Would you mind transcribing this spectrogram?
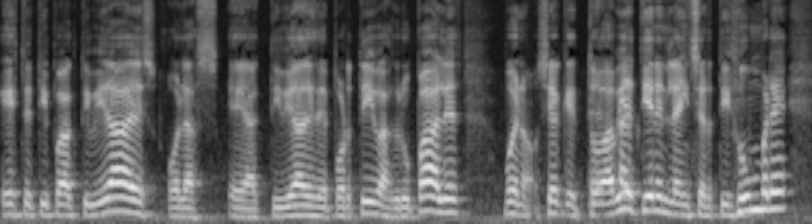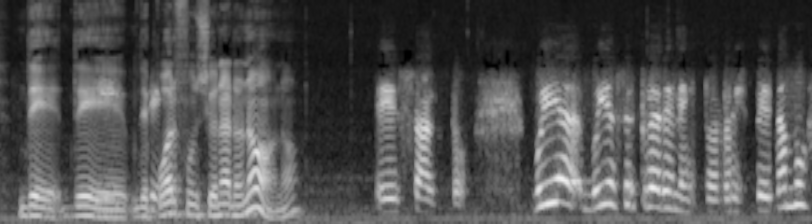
este tipo de actividades o las eh, actividades deportivas grupales. Bueno, o sea que todavía tienen la incertidumbre de, de, poder funcionar o no, ¿no? Exacto. Voy a, voy a ser clara en esto. Respetamos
